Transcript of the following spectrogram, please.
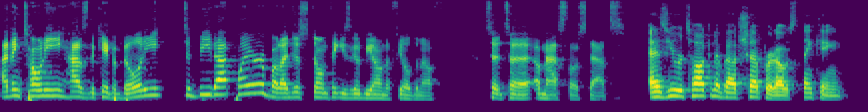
I think Tony has the capability to be that player, but I just don't think he's going to be on the field enough to to amass those stats as you were talking about Shepard, I was thinking,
